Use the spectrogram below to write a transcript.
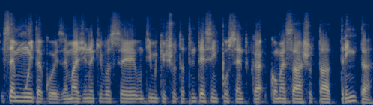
Isso é muita coisa. Imagina que você, um time que chuta 35%, começar a chutar 30%,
